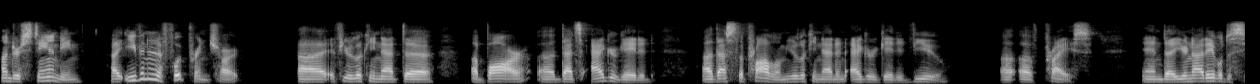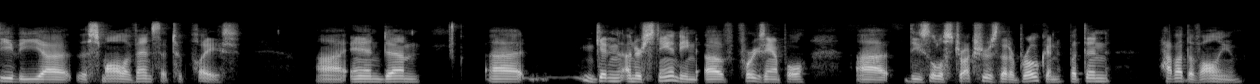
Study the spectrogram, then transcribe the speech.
understanding, uh, even in a footprint chart. Uh, if you're looking at uh, a bar uh, that's aggregated, that's the problem. You're looking at an aggregated view of price. And you're not able to see the, the small events that took place. and um, get an understanding of, for example, uh, these little structures that are broken, but then how about the volume?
